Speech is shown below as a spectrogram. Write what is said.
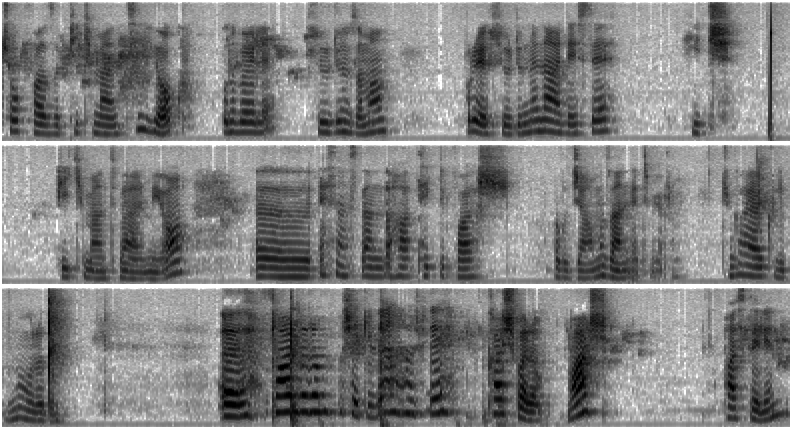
çok fazla pigmenti yok. Bunu böyle sürdüğün zaman buraya sürdüğümde neredeyse hiç pigment vermiyor. Ee, Essence'den daha teklif var alacağımı zannetmiyorum. Çünkü hayal kırıklığına uğradım. Ee, farlarım bu şekilde. Bir de kaş farı var. Pastelin.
